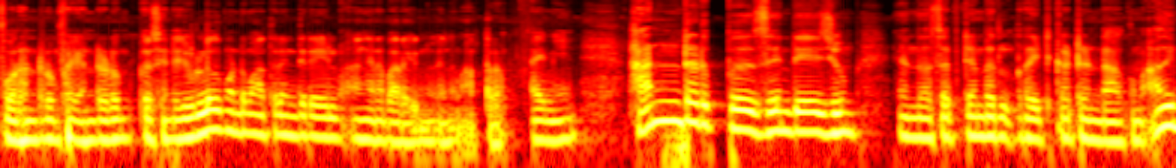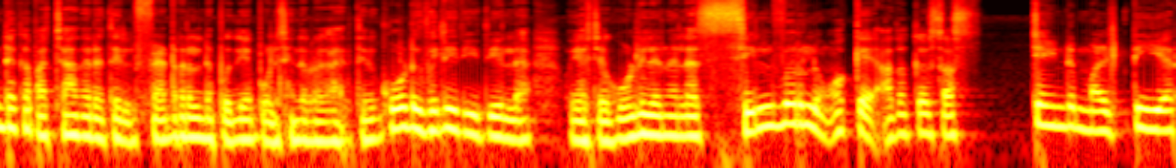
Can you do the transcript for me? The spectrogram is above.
ഫോർ ഹൺഡ്രഡും ഫൈവ് ഹൺഡ്രഡും പെർസെന്റേജ് ഉള്ളത് കൊണ്ട് മാത്രം ഇന്ത്യയിൽ അങ്ങനെ പറയുന്നു എന്ന് മാത്രം. ഐ മീൻ ഹൺഡ്രഡ് പെർസെന്റേജും എന്താ സെപ്റ്റംബറിൽ റേറ്റ് കട്ട് ഉണ്ടാക്കും. അതിന്റെയൊക്കെ പശ്ചാത്തലത്തിൽ ഫെഡറലിന്റെ പുതിയ പോളിസിന്റെ പ്രകാരത്തിൽ ഗോൾഡ് വലിയ രീതിയിലുള്ള ഉയർച്ച. ഗോൾഡിൽ നിന്നല്ല സിൽവറിലും ഒക്കെ അതൊക്കെ സസ്റ്റൈൻഡ് മൾട്ടി ഇയർ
